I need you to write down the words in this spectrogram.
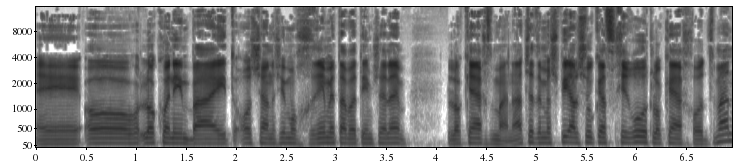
אה, או לא קונים בית, או שאנשים מוכרים את הבתים שלהם, לוקח זמן. עד שזה משפיע על שוק השכירות, לוקח עוד זמן,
